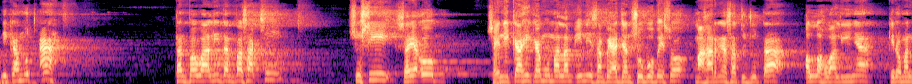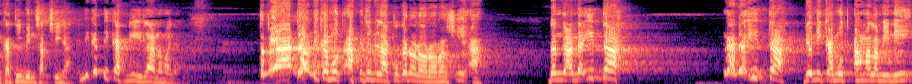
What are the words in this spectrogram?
nikah mut'ah. Tanpa wali, tanpa saksi. Susi, saya om, saya nikahi kamu malam ini sampai ajan subuh besok, maharnya satu juta, Allah walinya, kiraman katibin saksinya. Ini kan nikah gila namanya. Tapi ada nikah mut'ah itu dilakukan oleh orang-orang Syiah. Dan gak ada idah. Gak ada idah. Dia nikah mut'ah malam ini.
